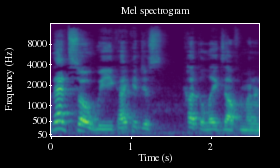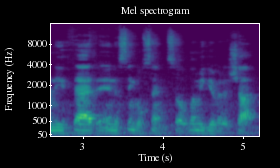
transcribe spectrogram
That's so weak. I could just cut the legs out from underneath that in a single sentence. So let me give it a shot.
